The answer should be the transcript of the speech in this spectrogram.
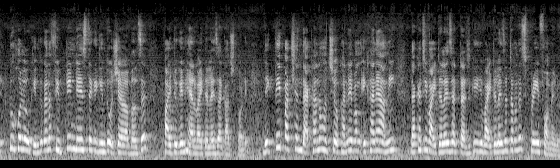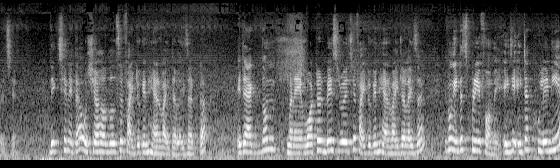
একটু হলেও কিন্তু, কেন ফিফটিন ডেজ থেকে কিন্তু ওশিয়া হার্বালসের ফাইটোগেন হেয়ার ভাইটালাইজার কাজ করে। দেখতেই পাচ্ছেন, দেখানো হচ্ছে ওখানে এবং এখানে আমি দেখাচ্ছি ভাইটালাইজারটা আজকে। এই ভাইটালাইজারটা আমাদের স্প্রে ফর্মে রয়েছে। দেখছেন এটা? ওশিয়া হার্বালসের ফাইটোগেন হেয়ার ভাইটালাইজারটা এটা একদম মানে ওয়াটার বেস রয়েছে ফাইটোগেন হেয়ার ভাইটালাইজার এবং এটা স্প্রে ফর্মে এই যে এটা খুলে নিয়ে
